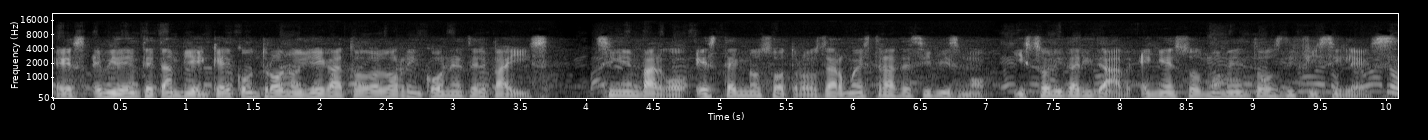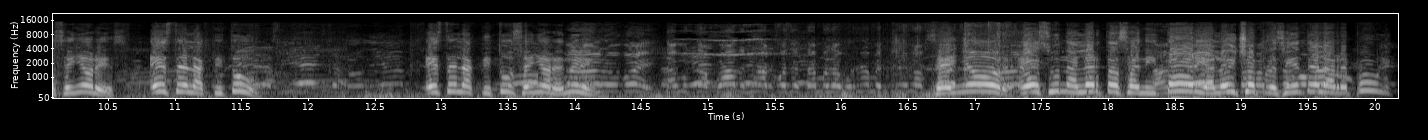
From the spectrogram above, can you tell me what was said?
Es evidente también que el control no llega a todos los rincones del país. Sin embargo, está en nosotros dar muestras de civismo y solidaridad en esos momentos difíciles. Señores, esta es la actitud. Esta es la actitud, señores, miren. Señor, es una alerta sanitaria, lo ha dicho el presidente de la República.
